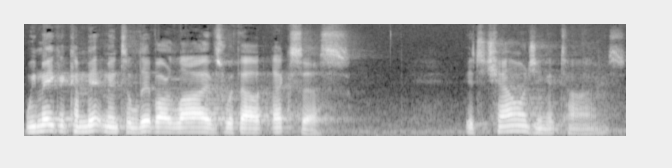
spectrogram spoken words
We make a commitment to live our lives without excess. It's challenging at times,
